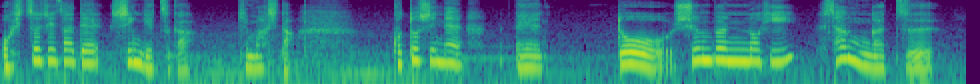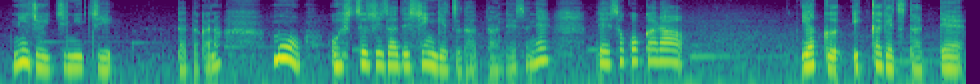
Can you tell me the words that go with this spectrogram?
お羊座で新月が来ました。今年ねえっ、ー、と春分の日3月21日だったかなもうお羊座で新月だったんですね。でそこから約1ヶ月経って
